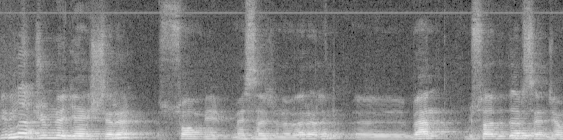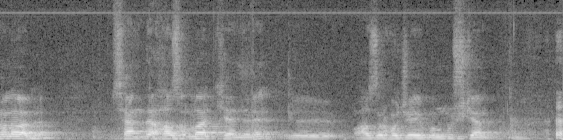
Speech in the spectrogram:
Bir Buna- iki cümle gençlere son bir mesajını verelim. Ee, ben müsaade edersen Cemal abi, sen de hazırla kendini. Ee, hazır hocayı bulmuşken e,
